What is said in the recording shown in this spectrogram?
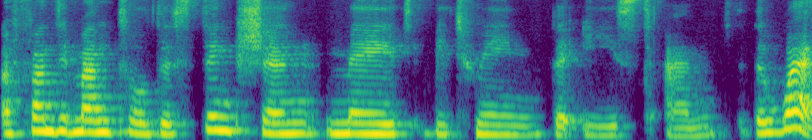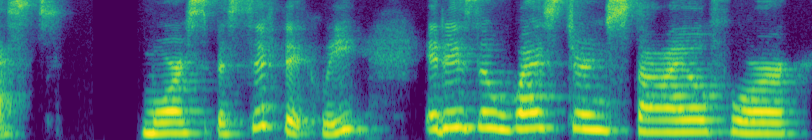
a fundamental distinction made between the East and the West. More specifically, it is a Western style for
